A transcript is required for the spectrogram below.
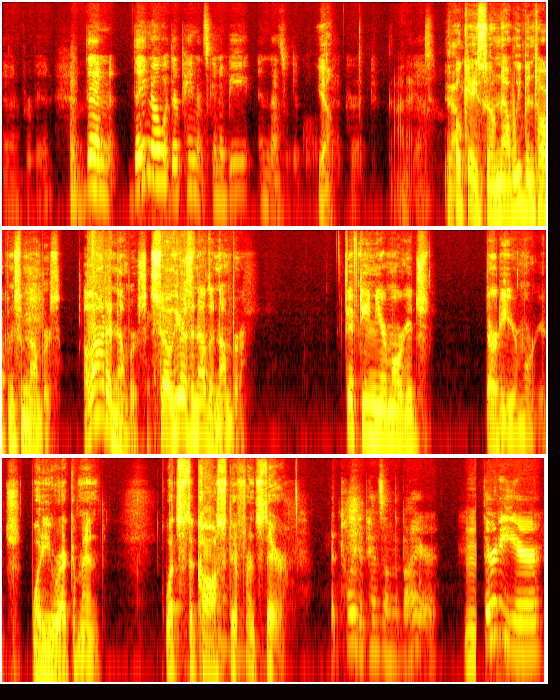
Heaven forbid. Then they know what their payment's going to be, and that's what they're qualified Yeah. at. Correct. Got it. Yeah. Okay, so now we've been talking some numbers, a lot of numbers. So here's another number 15 year mortgage, 30 year mortgage. What do you recommend? What's the cost difference there? It totally depends on the buyer. 30 year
